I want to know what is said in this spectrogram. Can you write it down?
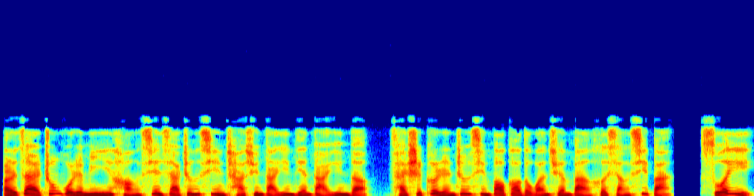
而在中国人民银行线下征信查询打印点打印的。才是个人征信报告的完全版和详细版，所以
